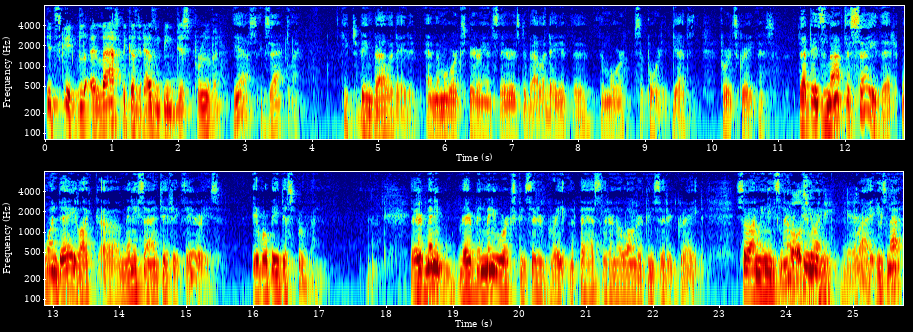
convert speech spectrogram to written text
it's it lasts because it hasn't been disproven. Yes exactly. Keeps being validated. And the more experience there is to validate it the, the more support it gets for its greatness. That is not to say that one day like uh, many scientific theories it will be disproven there have many, there have been many works considered great in the past that are no longer considered great. So I mean, he's not appealing, yeah. right? He's not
